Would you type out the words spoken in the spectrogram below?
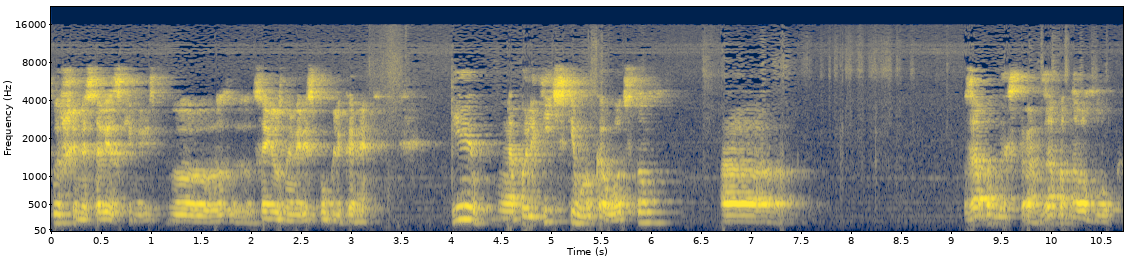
бывшими советскими э, союзными республиками и э, политическим руководством западных стран, западного блока.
